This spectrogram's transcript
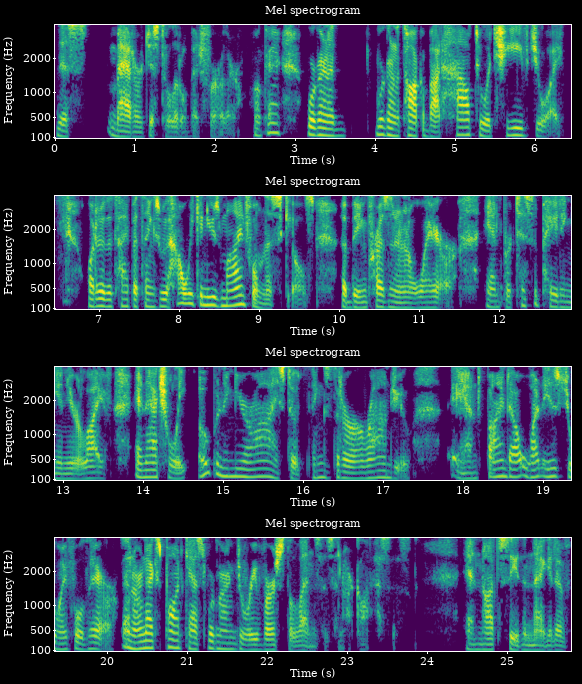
this matter just a little bit further. Okay. We're going to we're going to talk about how to achieve joy. What are the type of things we, how we can use mindfulness skills of being present and aware and participating in your life and actually opening your eyes to things that are around you and find out what is joyful there. In our next podcast, we're going to reverse the lenses in our glasses and not see the negative,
